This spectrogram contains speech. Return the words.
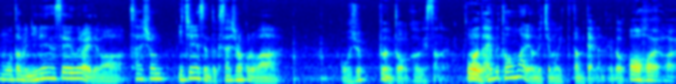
もう多分2年生ぐらいでは最初の1年生の時最初の頃は50分とかかけてたのよ。おう。まあだいぶ遠回りの道も行ってたみたいなんだけどああはいは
